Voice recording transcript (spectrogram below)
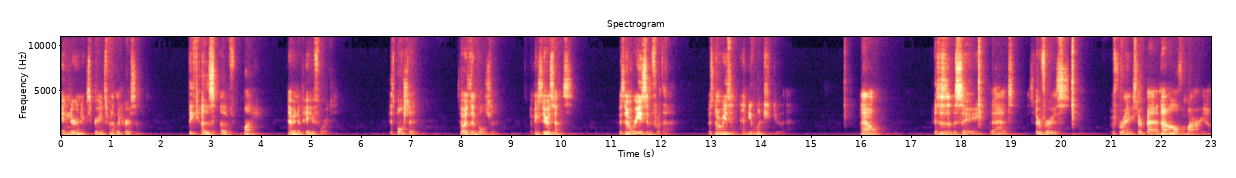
hinder an experience for another person because of money, having to pay you for it. It's bullshit. It's always been bullshit. It makes zero sense. There's no reason for that. There's no reason anyone should do that. Now, this isn't to say that servers with ranks are bad. Not all of them are, you know.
